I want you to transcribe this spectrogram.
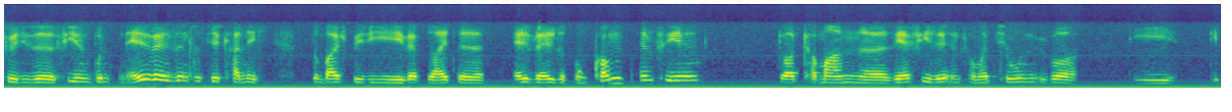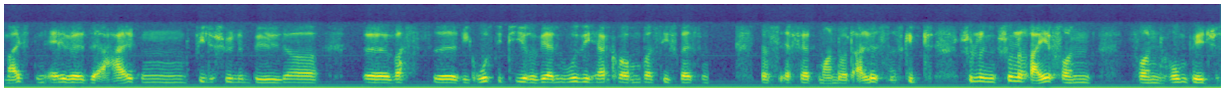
für diese vielen bunten L-Welse interessiert, kann ich zum Beispiel die Webseite lwelse.com empfehlen. Dort kann man äh, sehr viele Informationen über die, die meisten Elwelse erhalten, viele schöne Bilder, äh, was, äh, wie groß die Tiere werden, wo sie herkommen, was sie fressen. Das erfährt man dort alles. Es gibt schon, eine, schon eine Reihe von, von Homepages,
